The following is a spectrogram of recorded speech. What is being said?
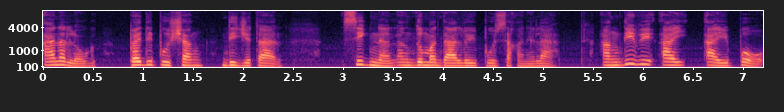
analog, pwede po siyang digital. Signal ang dumadaloy po sa kanila. Ang DVI po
